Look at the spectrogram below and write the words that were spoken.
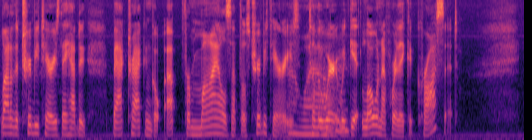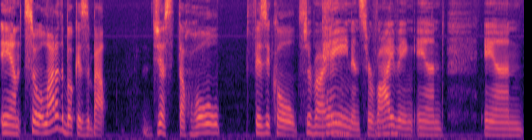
a lot of the tributaries they had to backtrack and go up for miles up those tributaries Oh, till the where it would get low enough where they could cross it. And so a lot of the book is about just the whole physical Surviving. pain and surviving mm-hmm. and and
